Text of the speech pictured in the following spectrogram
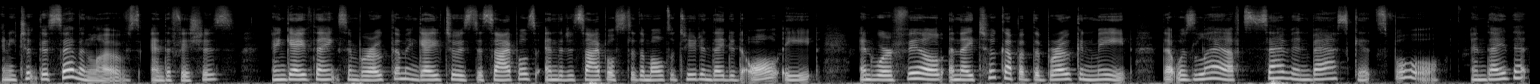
And he took the seven loaves and the fishes, and gave thanks and broke them, and gave to his disciples, and the disciples to the multitude, and they did all eat and were filled, and they took up of the broken meat that was left seven baskets full. And they that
